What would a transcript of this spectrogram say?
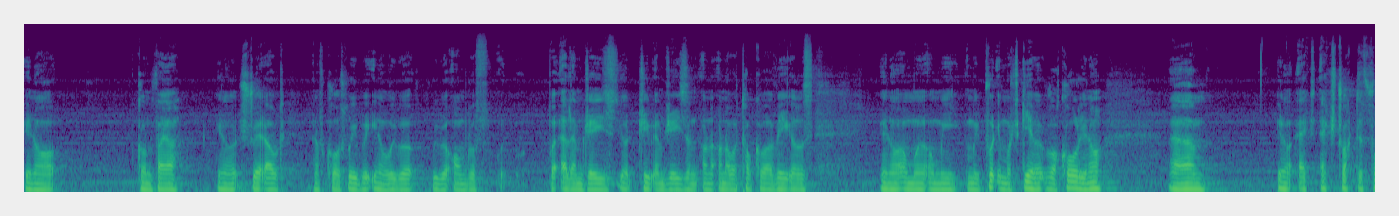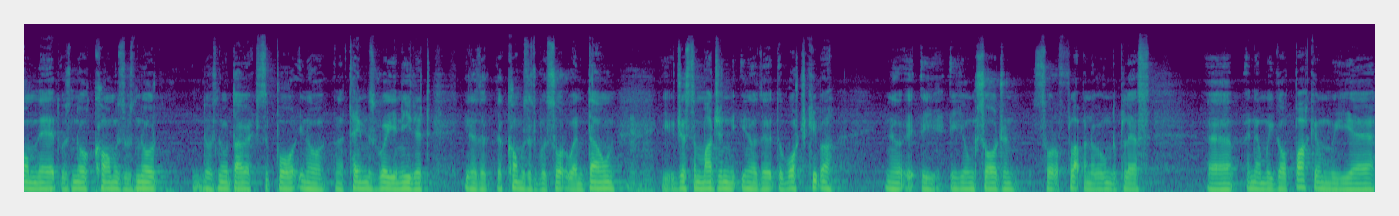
you know, gunfire, you know, straight out. And of course, we were, you know, we were we were armed with, with LMGs, you know, GPMGs on, on, on our top cover vehicles, you know, and we and we and we pretty much gave it rock all, you know. Um, you know, ex- extracted from there. There was no comms. There was no there was no direct support. You know, and at times where you need it, you know, the, the comms sort of went down. You could just imagine, you know, the the watchkeeper, you know, a, a- young sergeant sort of flapping around the place. Uh, and then we got back and we, uh,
